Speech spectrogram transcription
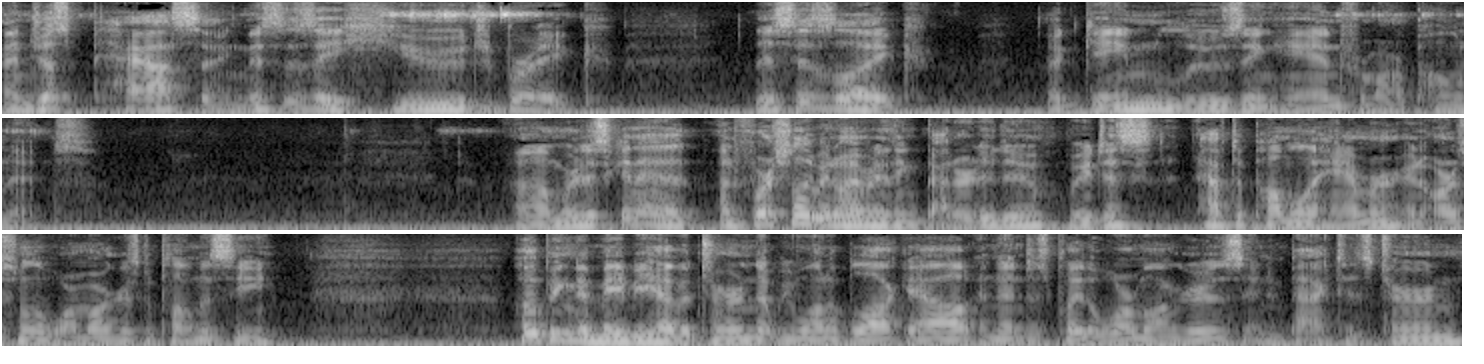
and just passing. This is a huge break. This is like a game losing hand from our opponent. Um, we're just gonna. Unfortunately, we don't have anything better to do. We just have to pummel a hammer and Arsenal of Warmonger's Diplomacy. hoping to maybe have a turn that we want to block out and then just play the Warmongers and impact his turn.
